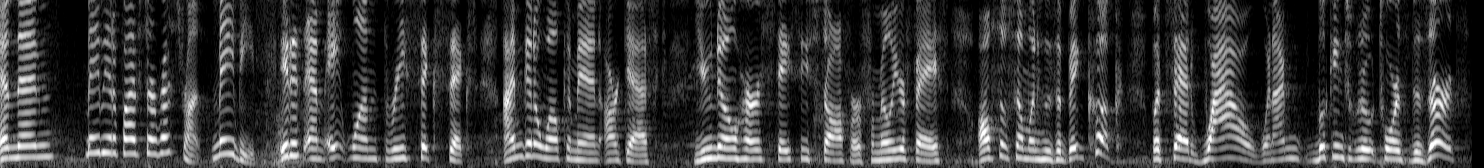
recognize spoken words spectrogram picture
and then maybe at a five star restaurant. Maybe. It is M81366. I'm going to welcome in our guest. You know her, Stacy Stauffer, familiar face. Also, someone who's a big cook, but said, wow, when I'm looking to, towards desserts,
